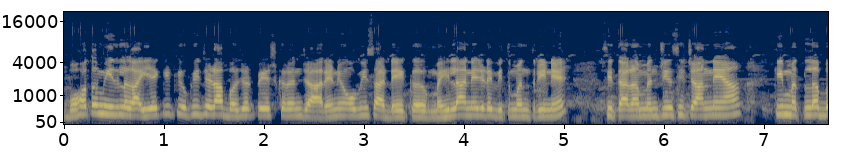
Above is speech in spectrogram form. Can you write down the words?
ਬਹੁਤ ਉਮੀਦ ਲਗਾਈ ਹੈ ਕਿ ਕਿਉਂਕਿ ਜਿਹੜਾ ਬਜਟ ਪੇਸ਼ ਕਰਨ ਜਾ ਰਹੇ ਨੇ ਉਹ ਵੀ ਸਾਡੇ ਇੱਕ ਮਹਿਲਾ ਨੇ ਜਿਹੜੇ ਵਿੱਤ ਮੰਤਰੀ ਨੇ ਸੀਤਾਰਮਨ ਜੀ ਅਸੀਂ ਚਾਹੁੰਦੇ ਆ ਕਿ ਮਤਲਬ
